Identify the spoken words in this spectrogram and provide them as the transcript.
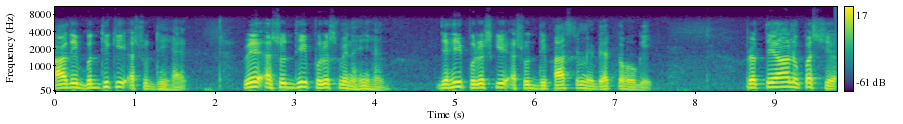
आदि बुद्धि की अशुद्धि है। वे अशुद्धि पुरुष में नहीं है, यही पुरुष की अशुद्धि भाष्य में व्यक्त होगी। प्रत्यानुपश्य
